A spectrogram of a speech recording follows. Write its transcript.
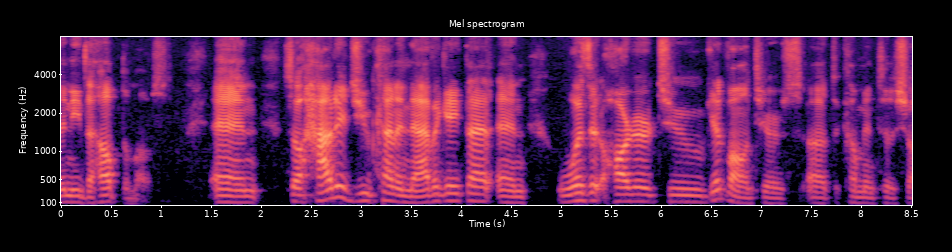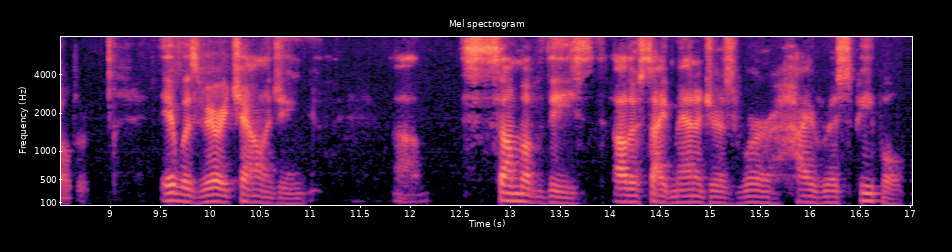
that need the help the most. And so, how did you kind of navigate that? And was it harder to get volunteers uh, to come into the shelter? It was very challenging. Um, some of these other site managers were high risk people,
